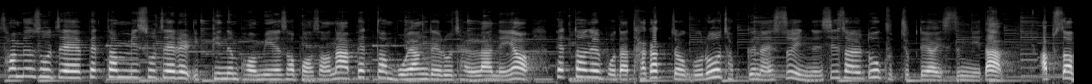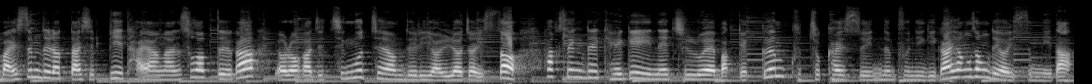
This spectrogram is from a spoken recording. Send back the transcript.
섬유 소재의 패턴 및 소재를 입히는 범위에서 벗어나 패턴 모양대로 잘라내어 패턴을 보다 다각적으로 접근할 수 있는 시설도 구축되어 있습니다. 앞서 말씀드렸다시피 다양한 수업들과 여러 가지 직무 체험들이 열려져 있어 학생들 개개인의 진로에 맞게끔 구축할 수 있는 분위기가 형성되어 있습니다.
